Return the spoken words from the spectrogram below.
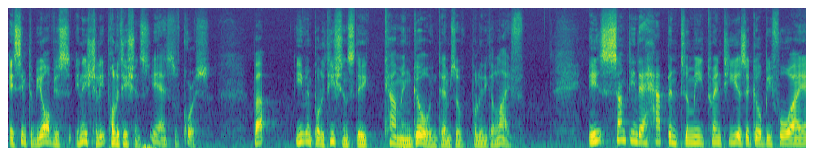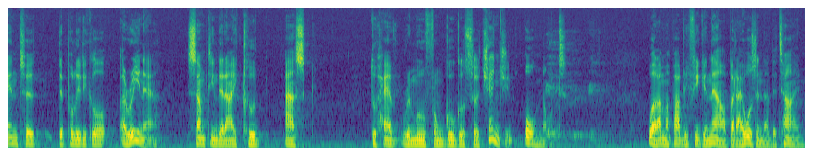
It seemed to be obvious initially, politicians, yes, of course. But even politicians, they come and go in terms of political life. Is something that happened to me 20 years ago before I entered the political arena something that I could ask to have removed from Google search engine or not? Well, I'm a public figure now, but I wasn't at the time.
